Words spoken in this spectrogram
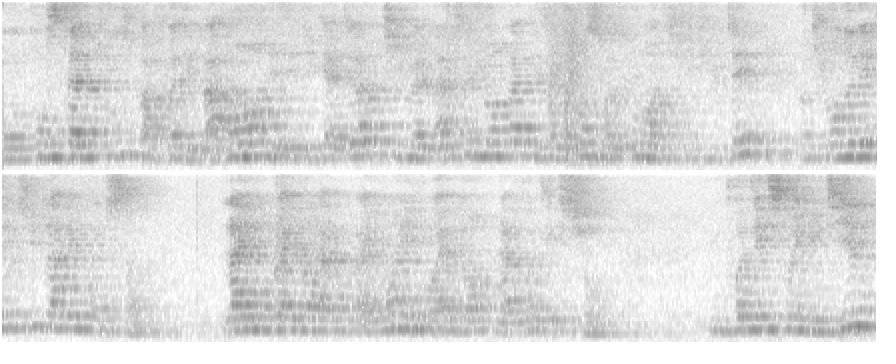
on constate tous, parfois des parents, des éducateurs, qui ne veulent absolument pas que les enfants se retrouvent en difficulté, donc ils vont donner tout de suite la réponse. Là, ils vont pas être dans l'accompagnement, ils vont être dans la protection une protection inutile,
